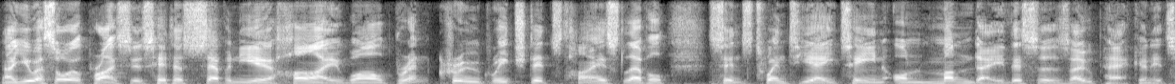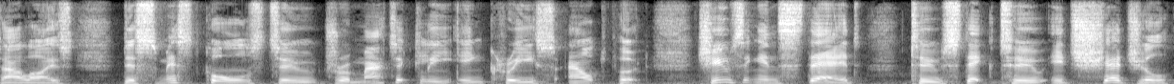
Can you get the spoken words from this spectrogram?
Now, US oil prices hit a seven year high while Brent crude reached its highest level since 2018 on Monday. This as OPEC and its allies dismissed calls to dramatically increase output, choosing instead to stick to its schedule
